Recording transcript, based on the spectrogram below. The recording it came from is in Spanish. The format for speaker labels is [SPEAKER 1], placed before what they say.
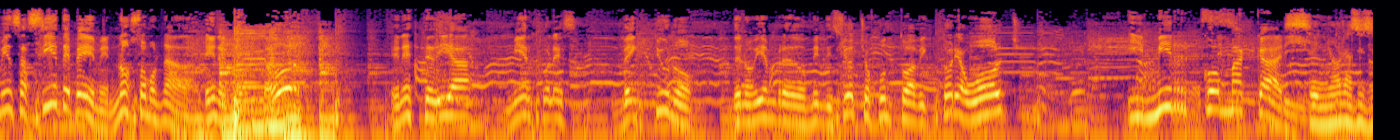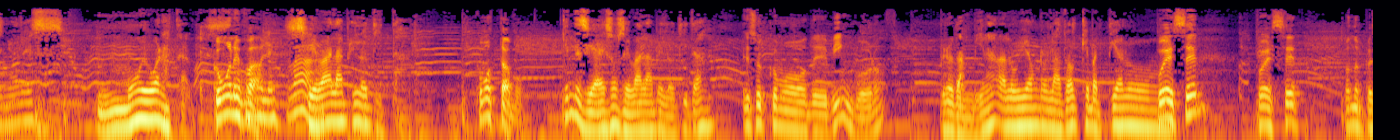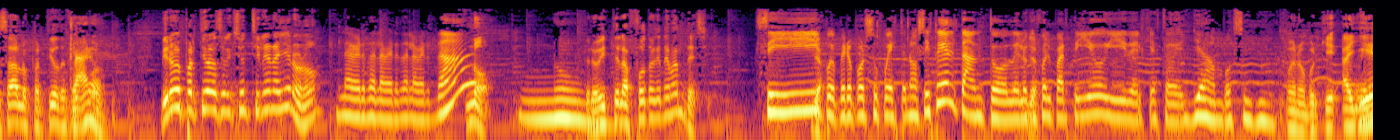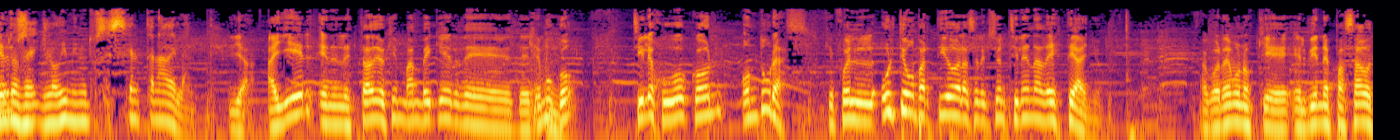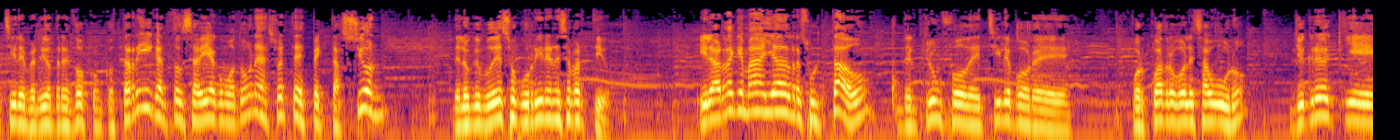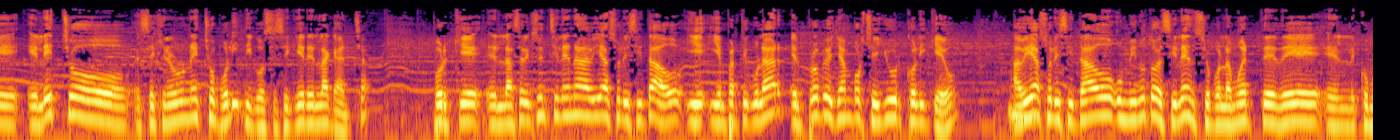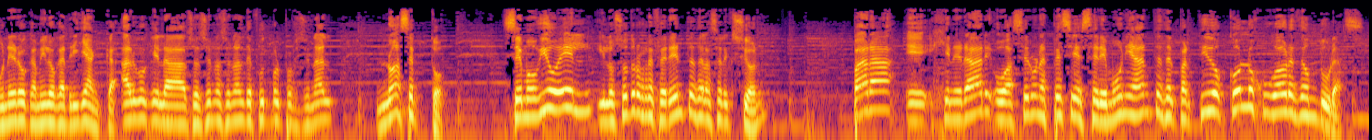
[SPEAKER 1] comienza 7 pm. No somos nada en el computador. En este día, miércoles 21 de noviembre de 2018, junto a Victoria Walsh y Mirko Macari.
[SPEAKER 2] Señoras y señores, muy buenas tardes.
[SPEAKER 1] ¿Cómo les va?
[SPEAKER 3] ¿Cómo les va?
[SPEAKER 2] Se va la pelotita.
[SPEAKER 1] ¿Cómo estamos?
[SPEAKER 2] ¿Quién decía eso? Se va la pelotita.
[SPEAKER 1] Eso es como de bingo, ¿no?
[SPEAKER 2] Pero también ahora lo un relator que partía los.
[SPEAKER 1] Puede ser, puede ser. Cuando empezaban los partidos de
[SPEAKER 2] Claro.
[SPEAKER 1] fútbol. ¿Vieron el partido de la selección chilena ayer o no?
[SPEAKER 3] La verdad, la verdad, la verdad.
[SPEAKER 1] No.
[SPEAKER 3] No.
[SPEAKER 1] Pero viste la foto que te mandé, sí.
[SPEAKER 3] Sí,
[SPEAKER 1] Ya.
[SPEAKER 3] pues, pero por supuesto. No, sí estoy al tanto de lo que fue el partido y del gesto de Jambo. Sí.
[SPEAKER 1] Bueno, porque ayer,
[SPEAKER 2] Minutos, yo lo vi minutos 60 en adelante.
[SPEAKER 1] ya, ayer en el estadio Jim Van Becker de, de Temuco, Chile jugó con Honduras, que fue el último partido de la selección chilena de este año. Acordémonos que el viernes pasado Chile perdió 3-2 con Costa Rica, entonces había como toda una suerte de expectación de lo que pudiese ocurrir en ese partido. Y la verdad que más allá del resultado del triunfo de Chile por, eh, por cuatro goles a uno, yo creo que el hecho, se generó un hecho político, si se quiere, en la cancha, porque eh, la selección chilena había solicitado, y, y en particular el propio Jan Borsellur Coliqueo, había solicitado un minuto de silencio por la muerte del comunero Camilo Catrillanca, algo que la Asociación Nacional de Fútbol Profesional no aceptó. Se movió él y los otros referentes de la selección para eh, generar o hacer una especie de ceremonia antes del partido con los jugadores de Honduras.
